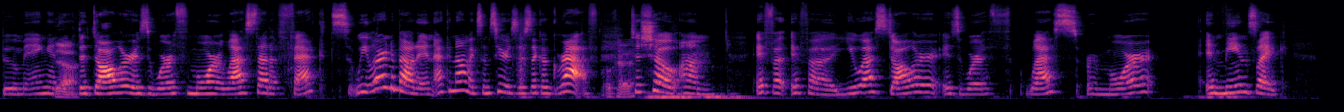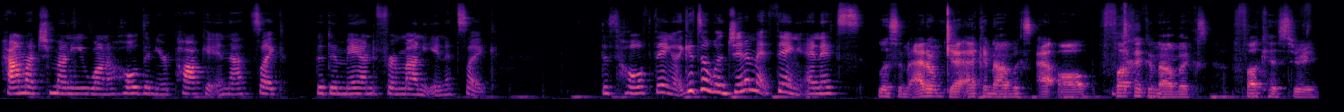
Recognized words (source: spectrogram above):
booming and Yeah. the dollar is worth more or less, that affects. We learned about it in economics. I'm serious. There's like a graph okay. to show um if a if a US dollar is worth less or more, it means like how much money you want to hold in your pocket and that's like the demand for money and it's like this whole thing like it's a legitimate thing and it's Listen, I don't get economics at all. Fuck economics. Fuck history.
